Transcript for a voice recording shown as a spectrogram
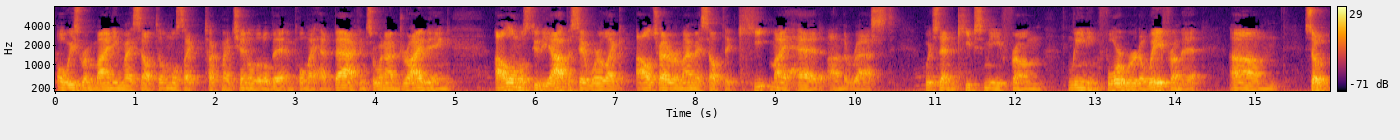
always reminding myself to almost like tuck my chin a little bit and pull my head back. And so when I'm driving, I'll almost do the opposite, where like I'll try to remind myself to keep my head on the rest, which then keeps me from leaning forward away from it. Um, so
